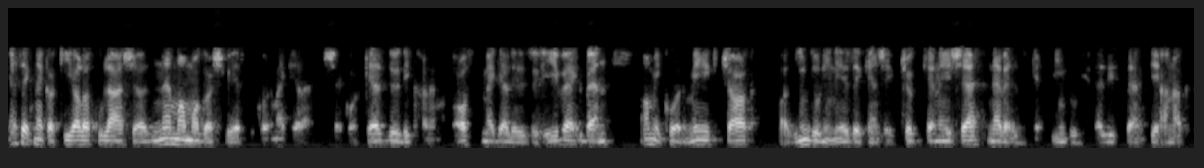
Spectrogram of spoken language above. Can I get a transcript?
Ezeknek a kialakulása az nem a magas vércukor megjelenésekor kezdődik, hanem az azt megelőző években, amikor még csak az inzulin érzékenység csökkenése, nevezzük ezt inzulin rezisztenciának,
